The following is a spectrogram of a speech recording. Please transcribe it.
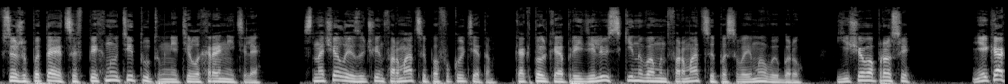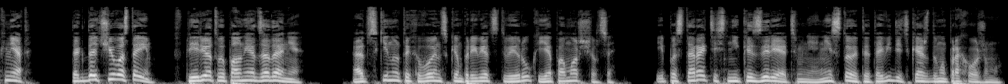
все же пытается впихнуть и тут мне телохранителя. Сначала изучу информацию по факультетам. Как только определюсь, скину вам информацию по своему выбору. Еще вопросы? Никак нет. Тогда чего стоим? Вперед выполнять задание. От вскинутых в воинском приветствии рук я поморщился. И постарайтесь не козырять мне, не стоит это видеть каждому прохожему.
